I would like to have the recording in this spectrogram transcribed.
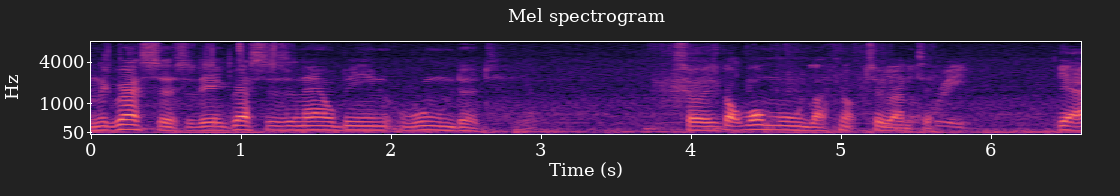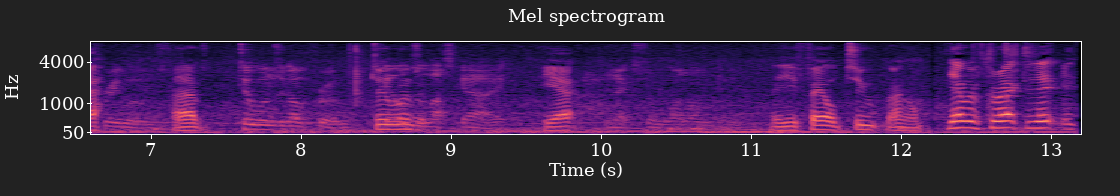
An aggressor, so the aggressors are now being wounded. So he's got one wound left, not two, He's hasn't he? three, Yeah. three wounds. Uh, Two wounds have gone through. Two Killed wounds- the last guy. yeah. An extra one on him. You failed two. Hang on. Yeah, we've corrected it.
